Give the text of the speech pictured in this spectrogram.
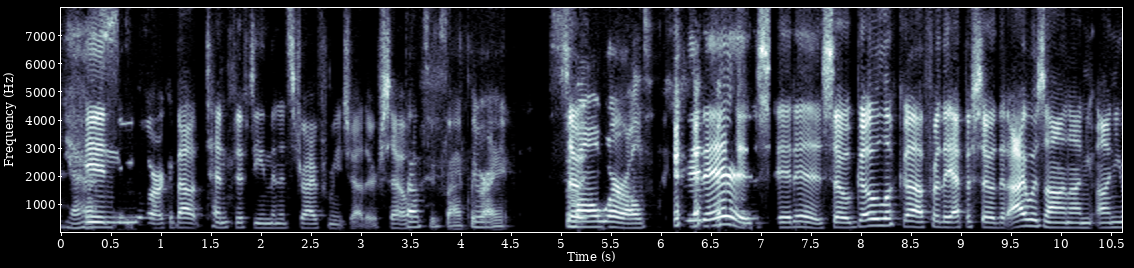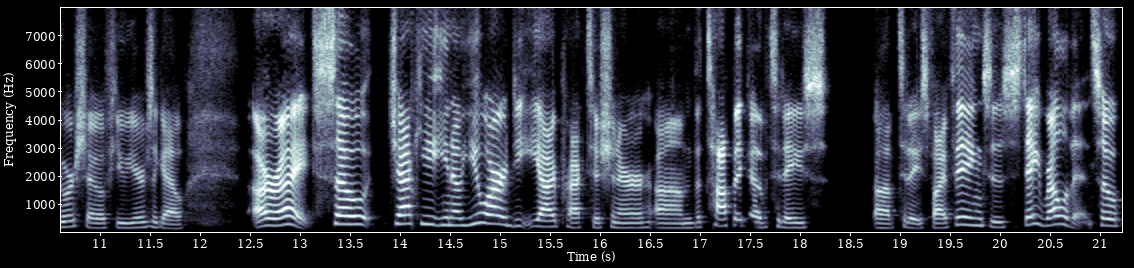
yes. in New York, about 10, 15 minutes drive from each other. So that's exactly right. Small so, world. it is. It is. So go look uh, for the episode that I was on on on your show a few years ago. All right. So, Jackie, you know, you are a DEI practitioner. Um, the topic of today's uh, today's five things is stay relevant. So,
